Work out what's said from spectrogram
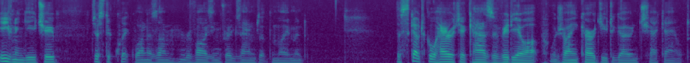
Evening YouTube. Just a quick one as I'm revising for exams at the moment. The Skeptical Heretic has a video up which I encourage you to go and check out.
